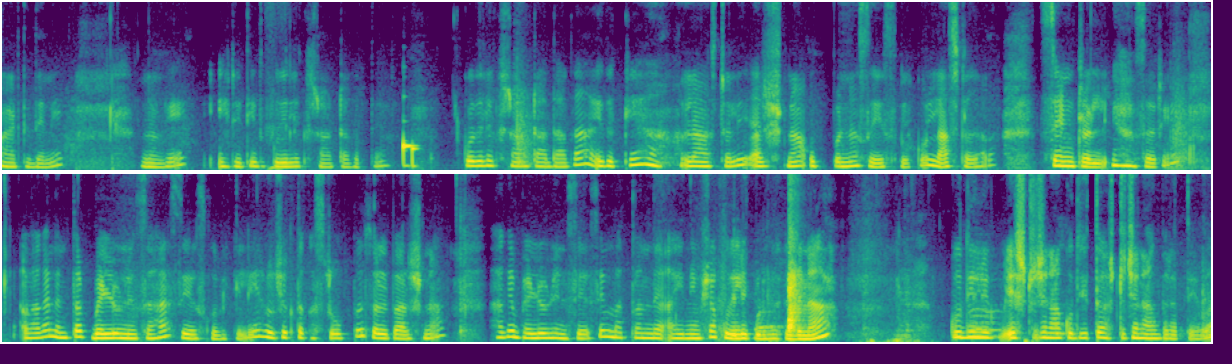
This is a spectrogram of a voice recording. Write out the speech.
ಮಾಡ್ತಿದ್ದೇನೆ. ನೋಡಿ, ಈ ರೀತಿ ಇದು ಕುದಿಲಿಕ್ಕೆ ಸ್ಟಾರ್ಟ್ ಆಗುತ್ತೆ. ಕುದಿಲಿಕ್ಕೆ ಸ್ಟಾರ್ಟ್ ಆದಾಗ ಇದಕ್ಕೆ ಲಾಸ್ಟಲ್ಲಿ ಅರಿಶಿನ ಉಪ್ಪನ್ನು ಸೇರಿಸ್ಬೇಕು. ಲಾಸ್ಟಲ್ಲ ಸೆಂಟ್ರಲ್ಲಿ ಸರಿ ಆವಾಗ ನಂತರ ಬೆಳ್ಳುಳ್ಳಿ ಸಹ ಸೇರಿಸ್ಕೋಬೇಕಿಲ್ಲಿ ರುಚಿಗೆ ತಕ್ಕಷ್ಟು ಉಪ್ಪು, ಸ್ವಲ್ಪ ಅರಿಶಿನ ಹಾಗೆ ಬೆಳ್ಳುಳ್ಳಿನ ಸೇರಿಸಿ ಮತ್ತೊಂದು ಐದು ನಿಮಿಷ ಕುದಿಲಿಕ್ಕೆ ಬಿಡಬೇಕು ಇದನ್ನು. ಕುದಿಲಿ, ಎಷ್ಟು ಚೆನ್ನಾಗಿ ಕುದಿಯುತ್ತೋ ಅಷ್ಟು ಚೆನ್ನಾಗಿ ಬರುತ್ತೆ ಇದು.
